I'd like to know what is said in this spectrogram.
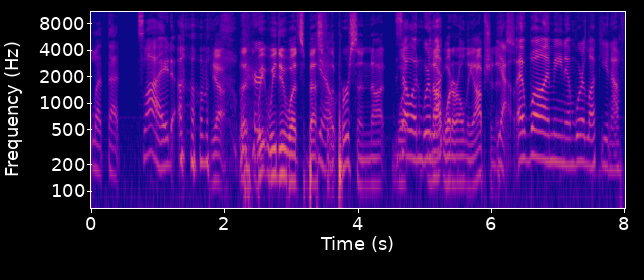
let that slide. Um, yeah where- we, we do what's best you for the person not what, so, and we're not luck- what our only option is Yeah. and- Well, I mean, and we're lucky enough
